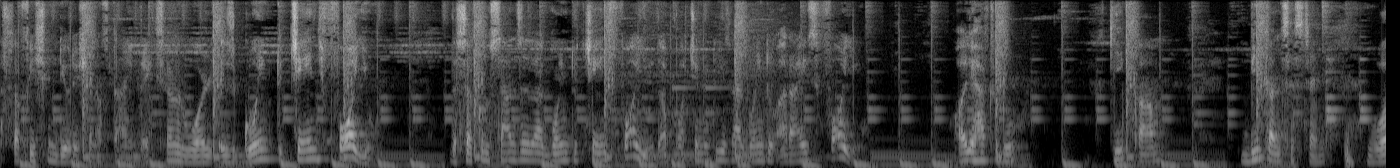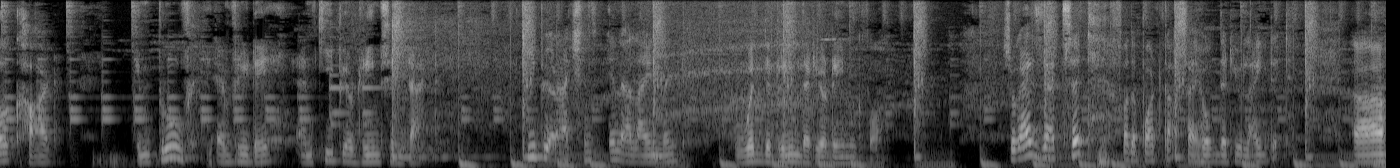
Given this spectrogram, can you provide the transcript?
sufficient duration of time the external world is going to change for you. The circumstances are going to change for you. The opportunities are going to arise for you. All you have to do keep calm be consistent work hard improve every day and keep your dreams intact. Keep your actions in alignment with the dream that you're dreaming for. So, guys, that's it for the podcast. I hope that you liked it. Uh,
